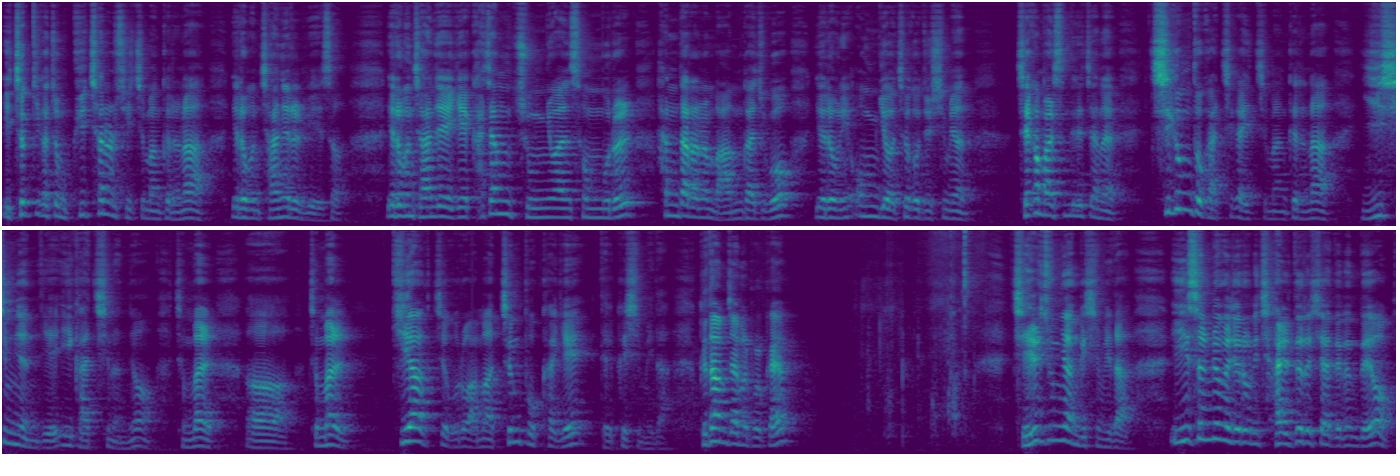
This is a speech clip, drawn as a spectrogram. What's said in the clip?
이 적기가 좀 귀찮을 수 있지만 그러나 여러분 자녀를 위해서 여러분 자녀에게 가장 중요한 선물을 한다라는 마음 가지고 여러분이 옮겨 적어 주시면 제가 말씀드렸잖아요. 지금도 가치가 있지만 그러나 20년 뒤에 이 가치는요 정말 어 정말 기하학적으로 아마 증폭하게 될 것입니다. 그 다음 장을 볼까요? 제일 중요한 것입니다. 이 설명을 여러분이 잘 들으셔야 되는데요.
